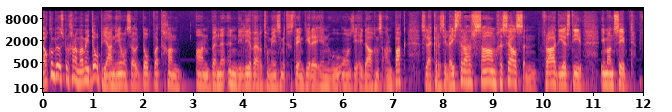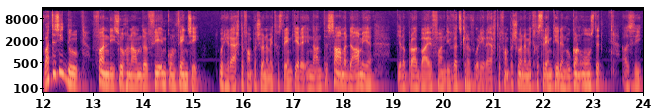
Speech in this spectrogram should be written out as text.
Welkom by ons program Mami Dop. Ja, nee, ons hou dop wat gaan aan binne in die leefwêreld van mense met gestremthede en hoe ons die uitdagings aanpak. Dit's lekker as die luisteraars saamgesels en vra deurstuur. Iemand sê, "Wat is die doel van die sogenaamde VN konvensie oor die regte van persone met gestremthede?" En dan tesame daarmee Julle praat baie van die wetskrif oor die regte van persone met gestremthede en hoe kan ons dit as die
